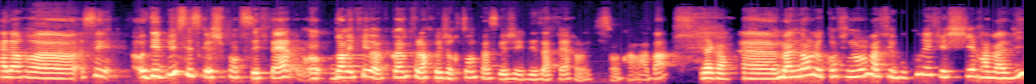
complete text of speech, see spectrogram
Alors, euh, c'est au début, c'est ce que je pensais faire. Dans les faits, il va quand même falloir que je retourne parce que j'ai des affaires euh, qui sont encore là-bas. D'accord. Euh, maintenant, le confinement m'a fait beaucoup réfléchir à ma vie.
